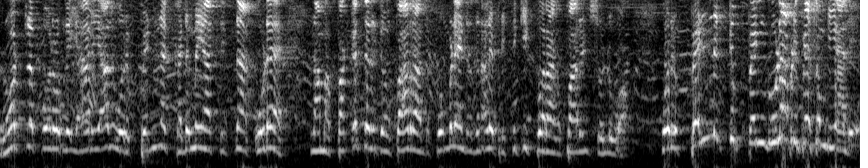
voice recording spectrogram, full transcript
ரோட்ல போறவங்க யாரையாவது ஒரு பெண்ணை கடுமையா திட்டினா கூட நம்ம பக்கத்தில் இருக்கிற பாரு அந்த பொம்பளைன்றதுனால இப்படி திட்டிட்டு போறாங்க பாருன்னு சொல்லுவோம். ஒரு பெண்ணுக்கு பெண் கூட அப்படி பேச முடியாது.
